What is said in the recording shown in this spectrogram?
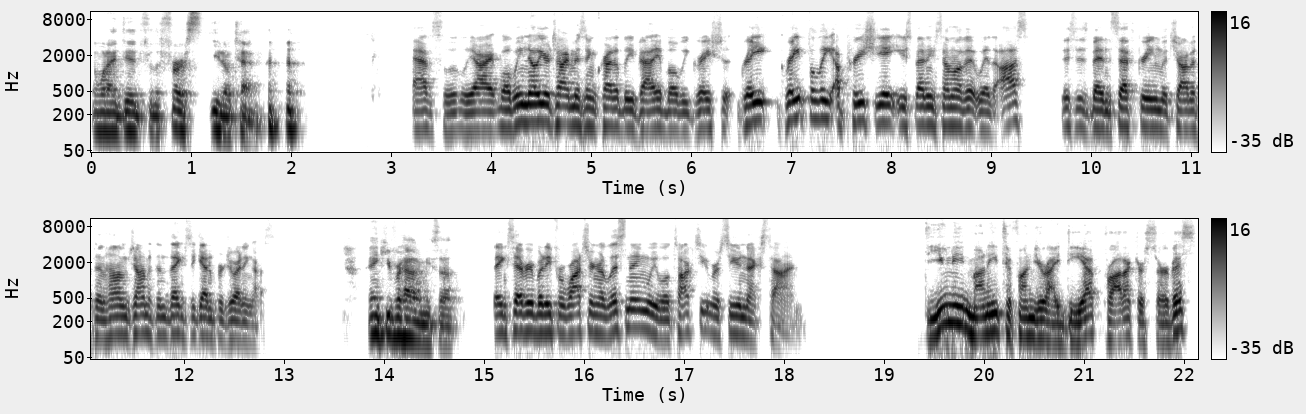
than what i did for the first you know 10 absolutely. All right. Well we know your time is incredibly valuable. We gracious great gratefully appreciate you spending some of it with us. This has been seth green with jonathan hung. Jonathan thanks again for joining us. Thank you for having me seth. Thanks everybody for watching or listening. We will talk to you or see you next time. Do you need money to fund your idea product or service?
